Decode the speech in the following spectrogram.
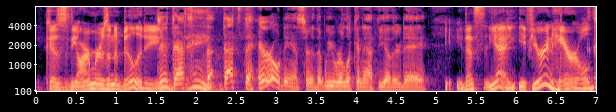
Because the armor is an ability. Dude, that's that, that's the Harold answer that we were looking at the other day. That's yeah. If you're in Harold,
